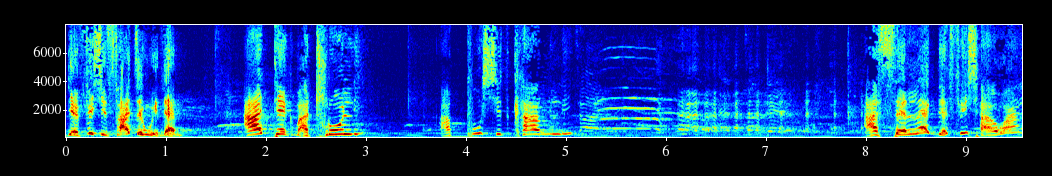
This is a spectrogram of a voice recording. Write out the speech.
The fish is fighting with them. I take my trolley, I push it calmly. I select the fish I want.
